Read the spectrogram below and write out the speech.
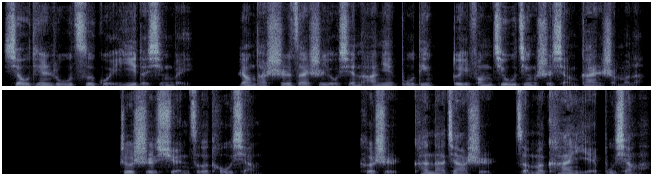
萧天如此诡异的行为，让他实在是有些拿捏不定，对方究竟是想干什么了。这是选择投降，可是看那架势，怎么看也不像啊。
